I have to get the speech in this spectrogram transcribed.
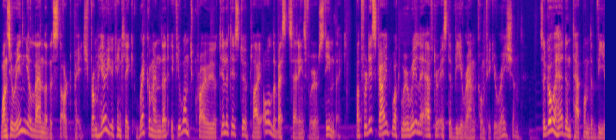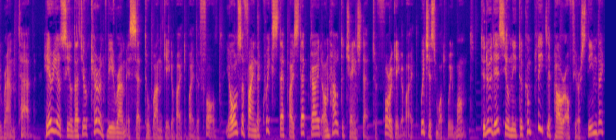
Once you're in, you'll land on the start page. From here you can click recommended if you want Cryo Utilities to apply all the best settings for your Steam Deck. But for this guide, what we're really after is the VRAM configuration. So go ahead and tap on the VRAM tab. Here you'll see that your current VRAM is set to 1GB by default. You'll also find a quick step-by-step -step guide on how to change that to 4GB, which is what we want. To do this you'll need to completely power off your Steam Deck.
